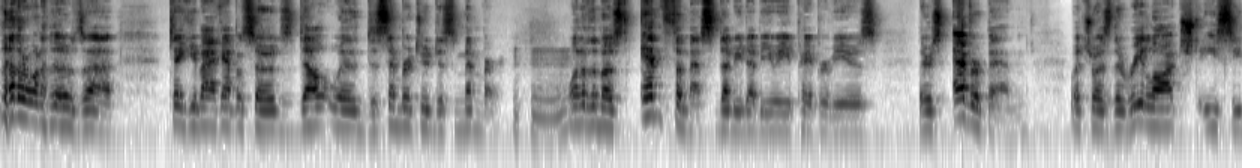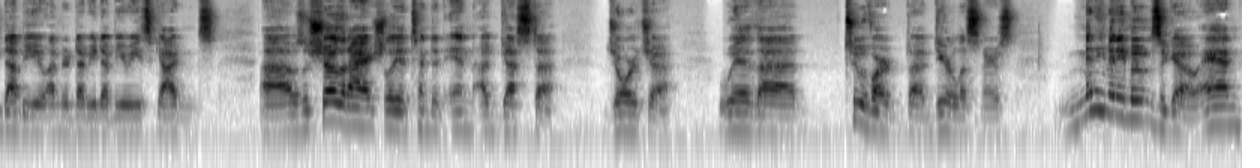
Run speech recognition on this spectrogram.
another one of those uh take you back episodes dealt with December to Dismember. One of the most infamous WWE pay-per-views there's ever been, which was the relaunched ECW under WWE's guidance. Uh, it was a show that I actually attended in Augusta, Georgia, with uh, two of our uh, dear listeners many, many moons ago. And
